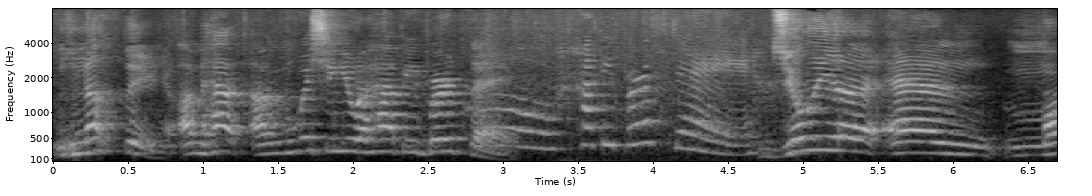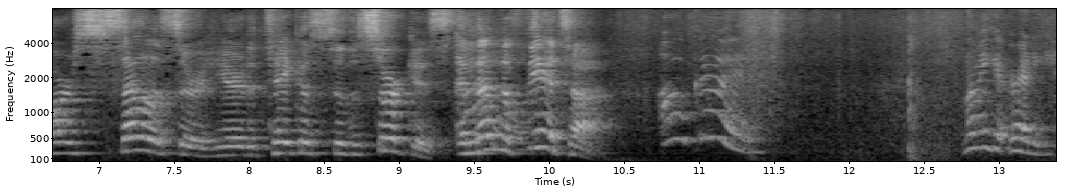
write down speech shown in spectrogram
Nothing. I'm ha- I'm wishing you a happy birthday. Oh, happy birthday. Julia and Marcellus are here to take us to the circus and then the theater. Oh, good. Let me get ready.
